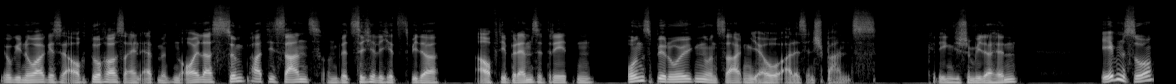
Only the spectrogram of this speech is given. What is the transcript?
Yogi Noak ist ja auch durchaus ein Edmonton Oilers Sympathisant und wird sicherlich jetzt wieder auf die Bremse treten, uns beruhigen und sagen, yo, alles entspannt. Kriegen die schon wieder hin. Ebenso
